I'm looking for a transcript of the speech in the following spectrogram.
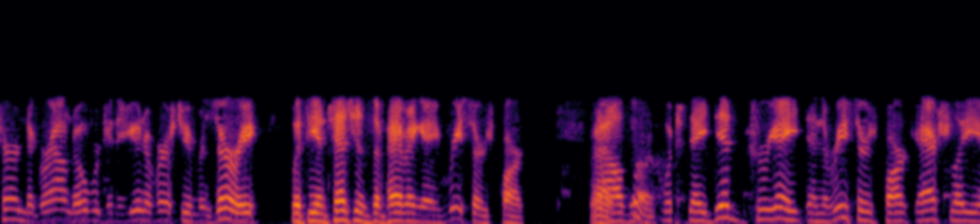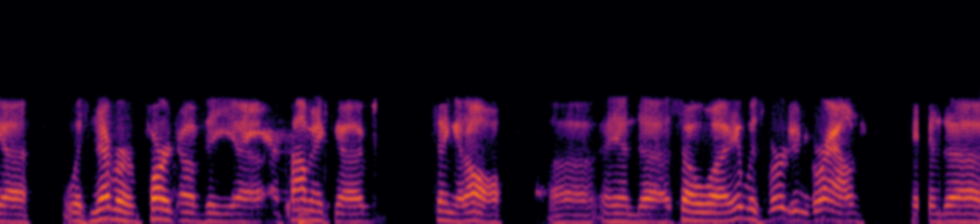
turned the ground over to the University of Missouri with the intentions of having a research park. Right. Now, the, which they did create, and the research park actually uh, was never part of the uh, atomic uh, thing at all, uh, and uh, so uh, it was virgin ground, and uh,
